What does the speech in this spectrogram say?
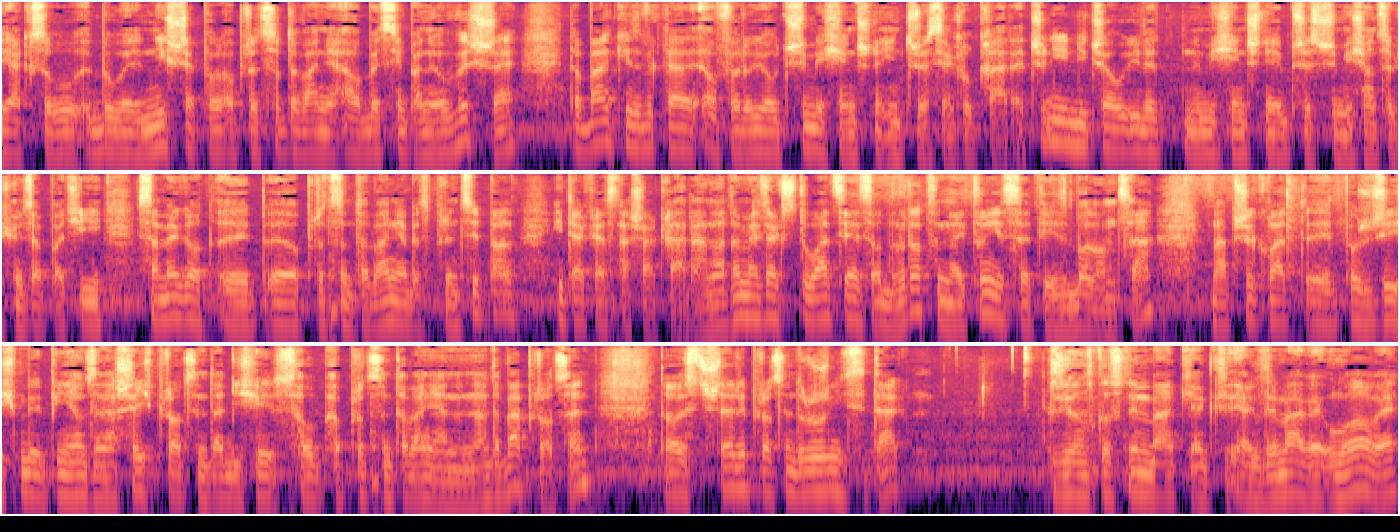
jak są, były niższe oprocentowania, a obecnie panują wyższe, to banki zwykle oferują 3-miesięczny interest jako karę, czyli liczą ile miesięcznie przez 3 miesiące byśmy zapłacili samego y, oprocentowania bez pryncypal i taka jest nasza kara. Natomiast jak sytuacja jest odwrotna i tu niestety jest boląca, na przykład y, pożyczyliśmy pieniądze na 6%, a dzisiaj są oprocentowania na 2%, to jest 4% różnicy, tak? W związku z tym bank, jak, jak wymawia umowę,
